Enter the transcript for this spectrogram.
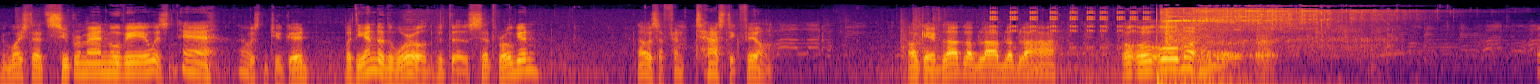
We watched that Superman movie. It was, eh, that wasn't too good. But The End of the World with the Seth Rogen, that was a fantastic film. Okay, blah, blah, blah, blah, blah. Oh, oh, oh, my.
